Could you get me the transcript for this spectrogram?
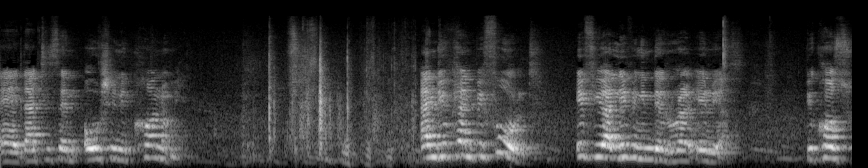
uh, that is an ocean economy. And you can be fooled if you are living in the rural areas. because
